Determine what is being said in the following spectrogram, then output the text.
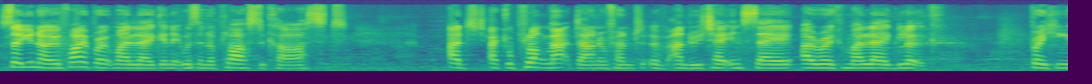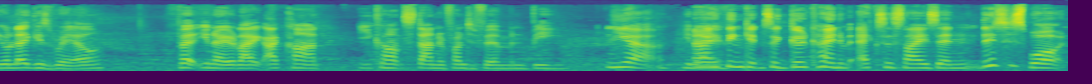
So you know, if I broke my leg and it was in a plaster cast, I'd, I could plonk that down in front of Andrew Tate and say, "I broke my leg. Look, breaking your leg is real." But you know, like I can't. You can't stand in front of him and be. Yeah. You and I think it's a good kind of exercise in this is what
